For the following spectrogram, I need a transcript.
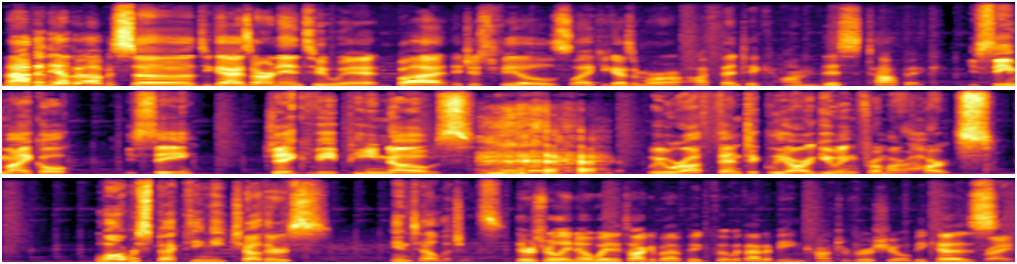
Not that the other episodes you guys aren't into it, but it just feels like you guys are more authentic on this topic. You see, Michael? You see? Jake VP knows. we were authentically arguing from our hearts while respecting each other's intelligence. There's really no way to talk about Bigfoot without it being controversial because, Right.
